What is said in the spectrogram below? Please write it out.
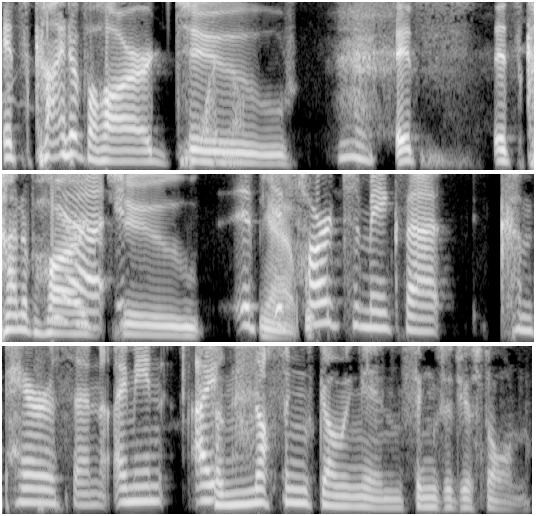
It's kind of hard to. It's it's kind of hard Yeah, it- to. It, Yeah. It's hard to make that comparison. I mean, I so nothing's going in; things are just on.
